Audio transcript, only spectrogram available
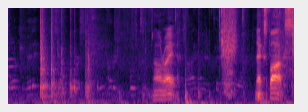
million committed. Through December 12th this year, 900 more committed. 814. All right. Next box.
